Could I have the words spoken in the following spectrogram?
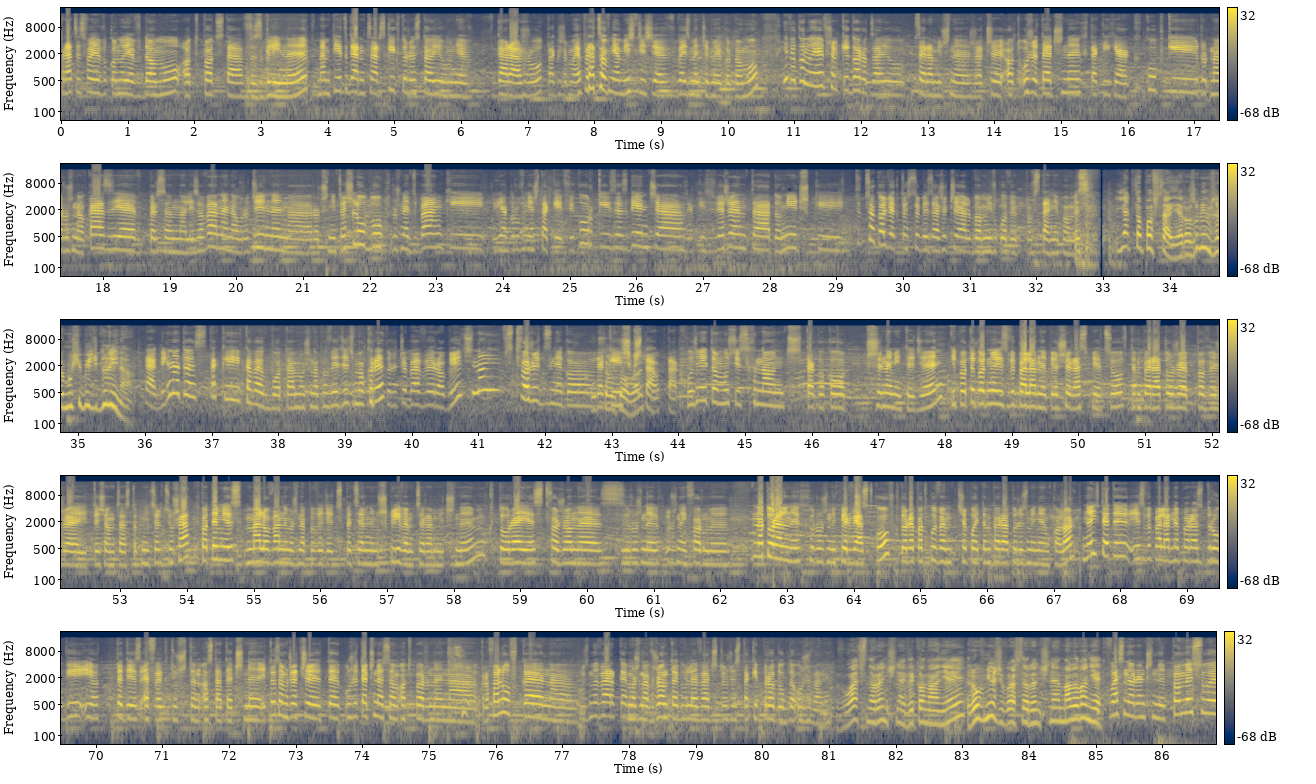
Pracę swoje wykonuję w domu od podstaw z gliny. Mam piec garncarski, który stoi u mnie garażu, także moja pracownia mieści się w basemencie mojego domu i wykonuję wszelkiego rodzaju ceramiczne rzeczy, od użytecznych, takich jak kubki na różne okazje, personalizowane na urodziny, na rocznicę ślubu, różne dzbanki, jak również takie figurki ze zdjęcia, jakieś zwierzęta, doniczki, cokolwiek ktoś sobie zażyczy albo mi w głowie powstanie pomysł. Jak to powstaje? Rozumiem, że musi być glina. Tak, glina to jest taki kawałek błota, można powiedzieć, mokry, który trzeba wyrobić, no i stworzyć z niego jakiś Ukształtować. kształt. Tak. Później to musi schnąć tak około przynajmniej tydzień i po tygodniu jest wypalany pierwszy raz w piecu w temperaturze powyżej 1000 stopni Celsjusza. Potem jest malowany, można powiedzieć, specjalnym szkliwem ceramicznym, które jest tworzone z różnych, różnej formy naturalnych różnych pierwiastków, które pod wpływem ciepłej temperatury zmieniają kolor. No i wtedy jest wypalany po raz drugi i wtedy jest efekt już ten ostateczny. I to są rzeczy, te użyteczne są odporne na krofalówkę, na zmywarkę, można wrzątek wlewać, to już jest taki produkt do używania. Własnoręczne wykonanie, również własnoręczne malowanie. Własnoręczne pomysły,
